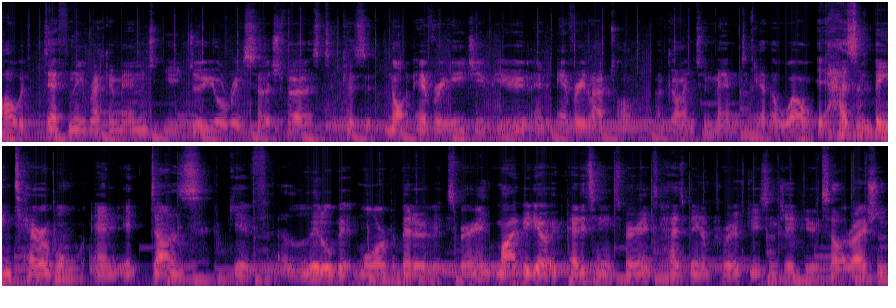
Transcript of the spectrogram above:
I would definitely recommend you do your research first because not every eGPU and every laptop are going to mend together well. It hasn't been terrible and it does give a little bit more of a better experience. My video editing experience has been improved using GPU acceleration,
